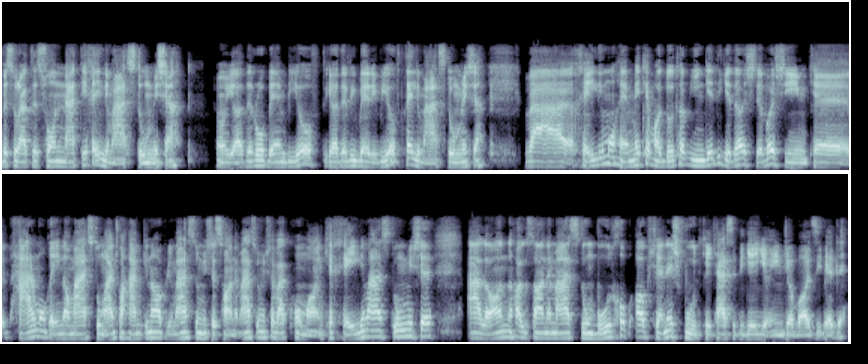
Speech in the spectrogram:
به صورت سنتی خیلی مصدوم میشن. یاد روبن بیفت یاد ریبری بیفت خیلی مصدوم میشن و خیلی مهمه که ما دوتا wing دیگه داشته باشیم که هر موقع اینا مصدومن چون هم گنابری مصدوم میشه سانه مصدوم میشه و کومان که خیلی مصدوم میشه. الان حالا سانه مصدوم بود خب option ش بود که کسی دیگه یا اینجا بازی بده.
